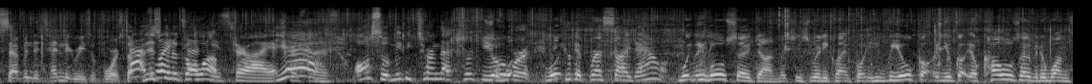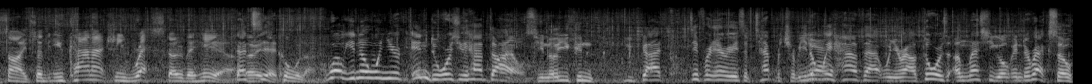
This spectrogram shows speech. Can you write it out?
seven to 10 degrees before it's done. That's And it's gonna go up. turkey's dry Yeah. Christmas. Also, maybe turn that turkey So over what- and cook it breast side down. What you've also done, which is really quite important, you've, you've got you've got your coals over to one side so that you can actually rest over here. That's where it's it. Cooler. Well, you know, when you're indoors, you have dials. You know, you can, you've got different areas of temperature, but you don't really have that when you're outdoors unless you go indirect. So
